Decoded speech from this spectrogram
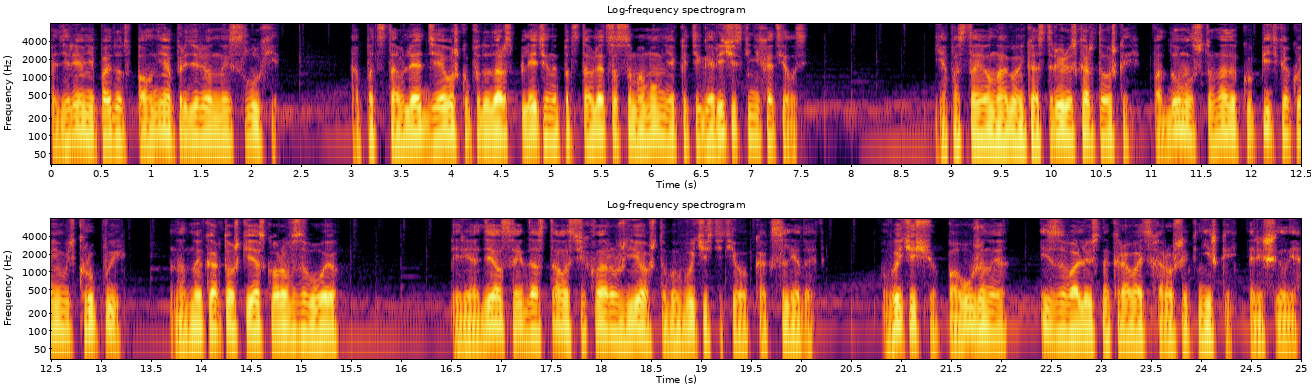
по деревне пойдут вполне определенные слухи. А подставлять девушку под удар сплетен и подставляться самому мне категорически не хотелось. Я поставил на огонь кастрюлю с картошкой, подумал, что надо купить какой-нибудь крупы. На одной картошке я скоро взвою переоделся и достал из чехла ружье, чтобы вычистить его как следует. Вычищу, поужинаю и завалюсь на кровать с хорошей книжкой, решил я.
